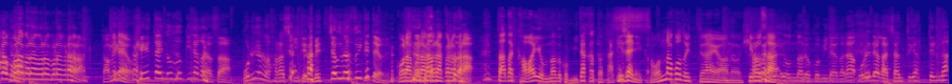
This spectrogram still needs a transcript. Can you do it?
かもこらこらこらこらこらダメだよ。け携帯覗きながらさ俺らの話聞いてめっちゃうなずいてたよね。こらこらこらこらこら。ただ可愛い女の子見たかっただけじゃねえか。そんなこと言ってないよ。あの広さ可愛い女の子見ながら俺らがちゃんとやってるな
